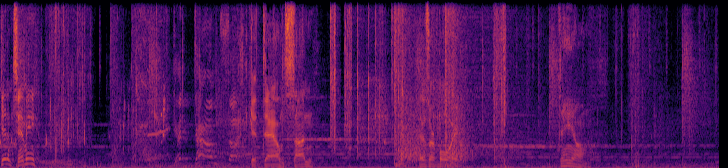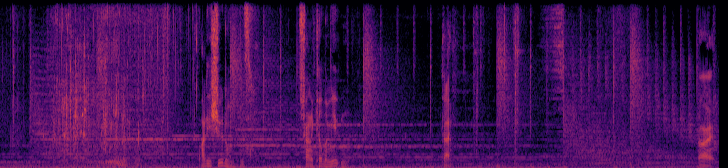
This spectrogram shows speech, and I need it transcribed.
Get him, Timmy. Get down, son! Get down, son. There's our boy. Damn. Why'd you shoot him? He's, he's trying to kill the mutant. Okay. Alright.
